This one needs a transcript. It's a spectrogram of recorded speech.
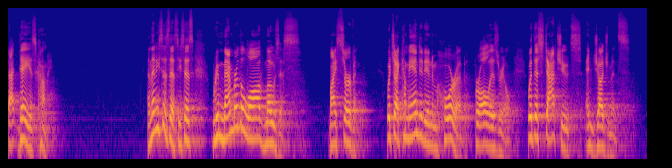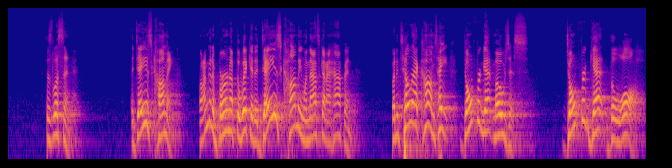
that day is coming. And then he says this He says, Remember the law of Moses, my servant, which I commanded in Horeb for all Israel, with the statutes and judgments says, Listen, a day is coming when I'm going to burn up the wicked. A day is coming when that's going to happen. But until that comes, hey, don't forget Moses. Don't forget the law.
